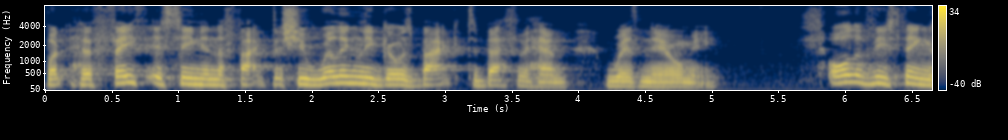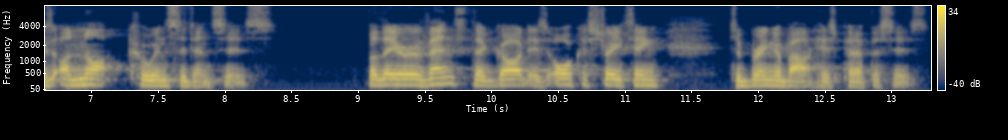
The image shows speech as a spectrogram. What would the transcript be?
But her faith is seen in the fact that she willingly goes back to Bethlehem with Naomi. All of these things are not coincidences, but they are events that God is orchestrating to bring about his purposes.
